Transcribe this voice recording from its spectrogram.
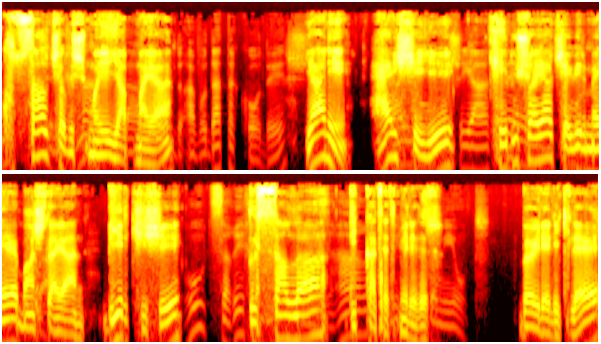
kutsal çalışmayı yapmaya, yani her şeyi keduşaya çevirmeye başlayan bir kişi ıssallığa dikkat etmelidir. Böylelikle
